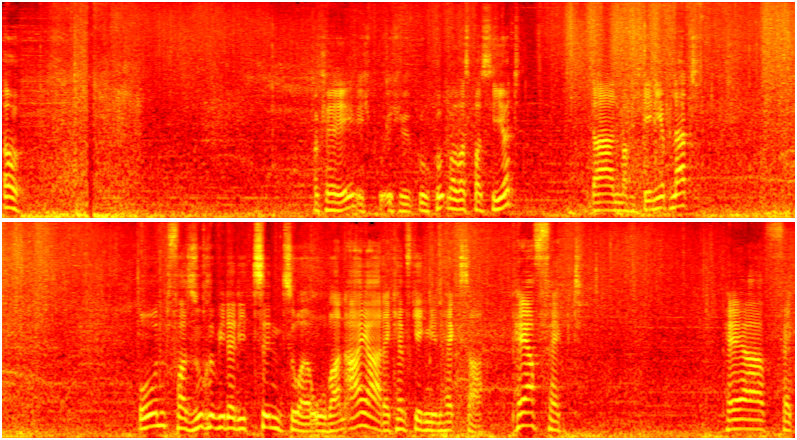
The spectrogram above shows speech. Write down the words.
Oh. Okay, ich, ich, guck mal, was passiert. Dann mache ich den hier platt. Und versuche wieder die Zinn zu erobern. Ah ja, der kämpft gegen den Hexer. Perfekt. Perfekt.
